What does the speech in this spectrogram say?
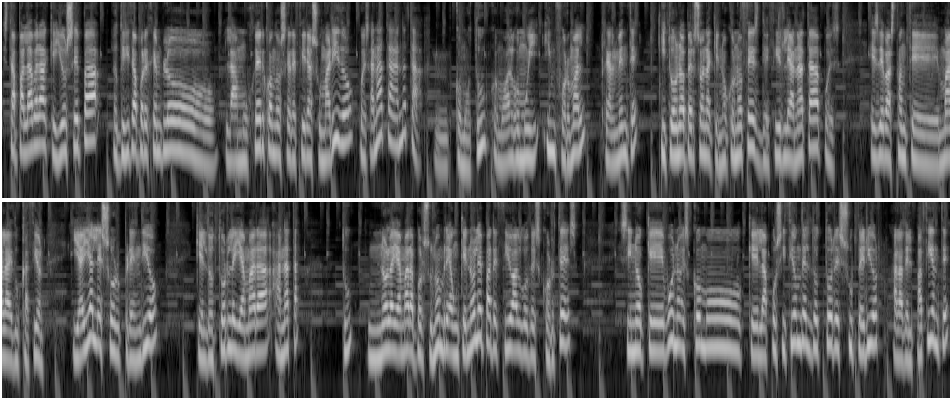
Esta palabra que yo sepa la utiliza, por ejemplo, la mujer cuando se refiere a su marido, pues Anata, Anata, mm, como tú, como algo muy informal realmente. Y tú a una persona que no conoces decirle Anata, pues es de bastante mala educación. Y a ella le sorprendió que el doctor le llamara Anata, tú, no la llamara por su nombre, aunque no le pareció algo descortés, sino que, bueno, es como que la posición del doctor es superior a la del paciente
